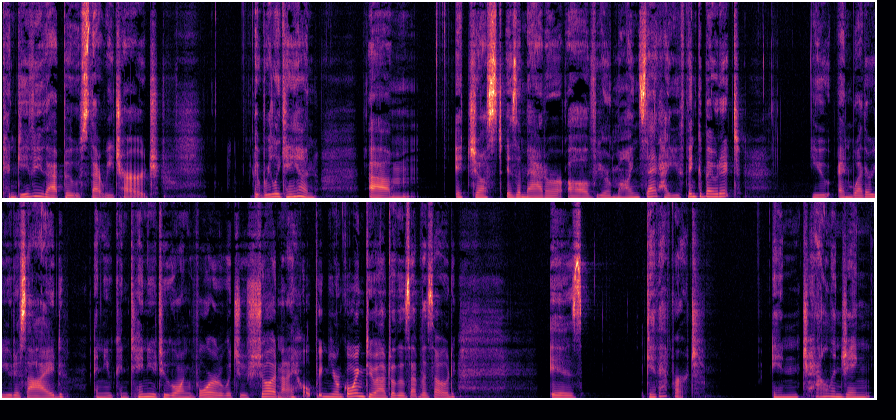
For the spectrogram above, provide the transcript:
can give you that boost that recharge. It really can. Um, it just is a matter of your mindset how you think about it. You and whether you decide and you continue to going forward which you should and i'm hoping you're going to after this episode is give effort in challenging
